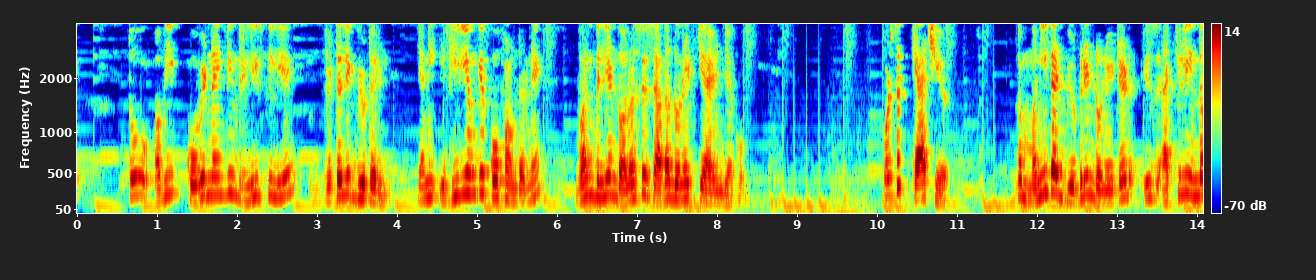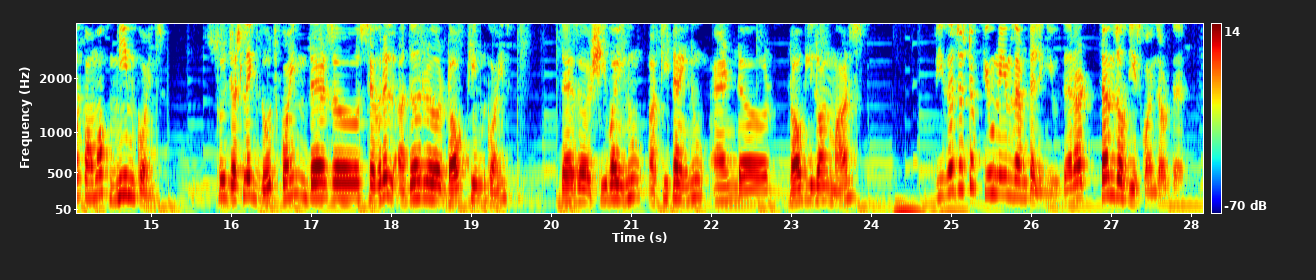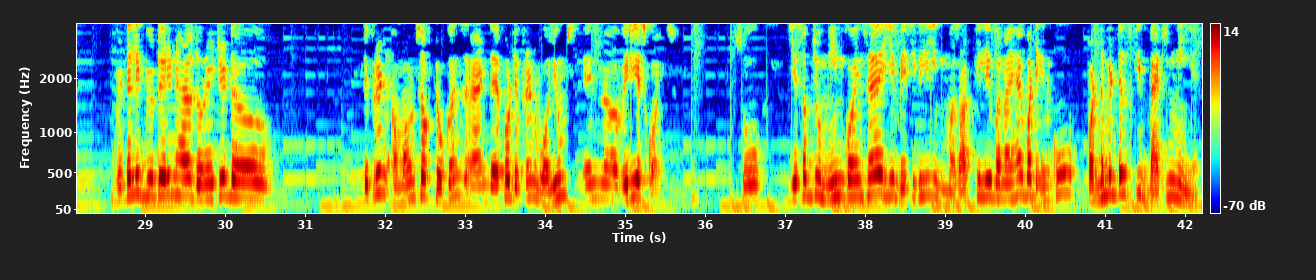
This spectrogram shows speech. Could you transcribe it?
तो अभी कोविड नाइन्टीन रिलीफ के लिए विटेलिक ब्यूटेरिन यानी इथीरियम के को फाउंडर ने वन बिलियन डॉलर से ज़्यादा डोनेट किया है इंडिया को what's the catch here the money that Buterin donated is actually in the form of meme coins. So just like Dogecoin, there's uh, several other uh, dog themed coins. There's uh, Shiba Inu, Akita Inu, and uh, Dog Elon Mars. These are just a few names I'm telling you. There are tons of these coins out there. Vitalik Buterin has donated uh, different amounts of tokens and therefore different volumes in uh, various coins. So ये सब जो meme coins है, ये basically मज़ाक के लिए बनाए हैं बट इनको फंडामेंटल्स की बैकिंग नहीं है।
